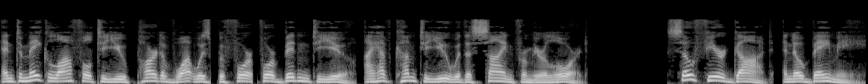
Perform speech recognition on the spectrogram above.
And to make lawful to you part of what was before forbidden to you, I have come to you with a sign from your Lord. So fear God, and obey me.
